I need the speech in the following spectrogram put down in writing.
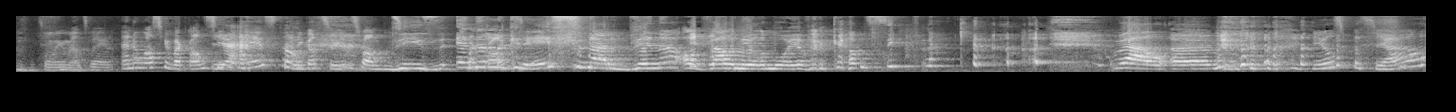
Sommige mensen zeggen, en hoe was je vakantie Ja. geweest? En ik had zoiets van, Deze innerlijke reis naar binnen op wel een hele mooie vakantieplek. Wel, ehm, heel speciaal.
